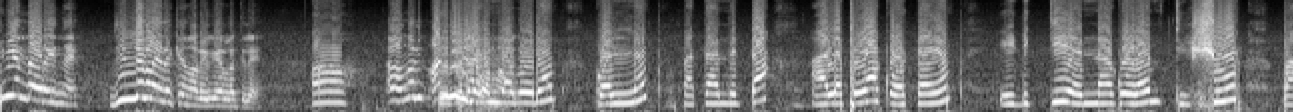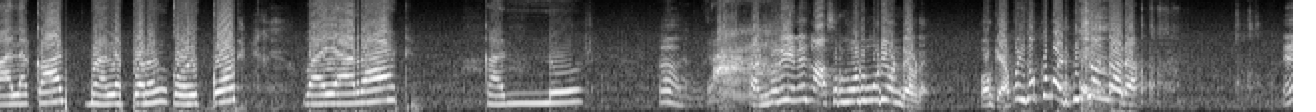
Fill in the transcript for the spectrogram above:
ഇനി എന്താ അറിയുന്നേ? ജില്ലകൾ ഏതൊക്കെയാന്ന് അറിയോ കേരളത്തിലെ? കൊല്ലം പത്തനംതിട്ട ആലപ്പുഴ കോട്ടയം ഇടുക്കി എറണാകുളം തൃശൂർ പാലക്കാട് മലപ്പുറം കോഴിക്കോട് വയനാട് കണ്ണൂർ. ആ. കണ്ണൂർ തന്നെ കാസർഗോഡും കൂടി ഉണ്ട് അവിടെ. ഓക്കെ അപ്പൊ ഇതൊക്കെ പഠിപ്പിച്ചു എന്താരാ? ഏ?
